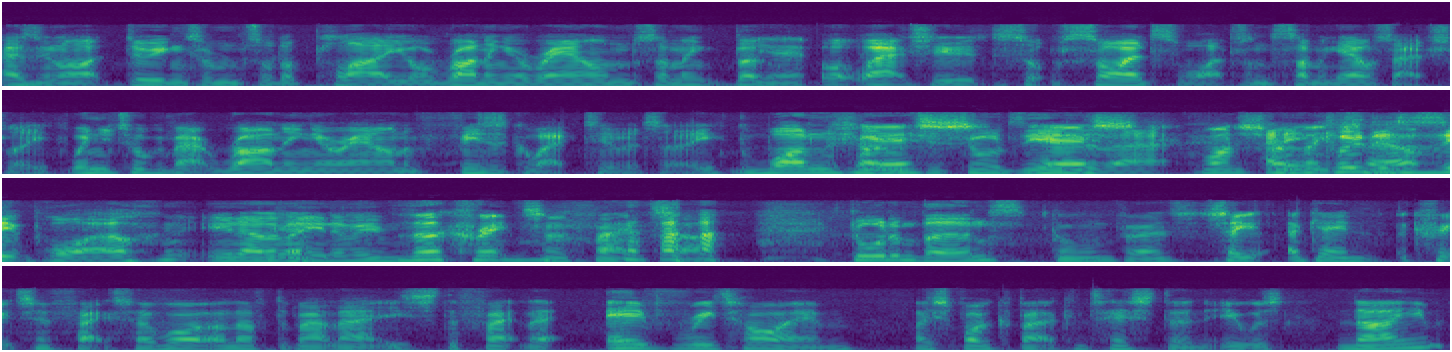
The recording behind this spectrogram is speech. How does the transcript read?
as in like doing some sort of play or running around or something. But Yeah. well, actually, it sort of side swipes on something else. Actually, when you talk about running around and physical activity, the one show which is towards the end of that, One show and it included a zip wire. You know what I mean? I mean, the Krypton factor. Gordon Burns. Gordon Burns. So again, the Krypton factor. What I loved about that is the fact that every time they spoke about a contestant, it was name,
